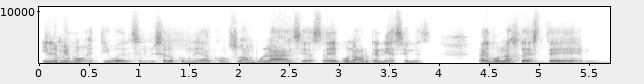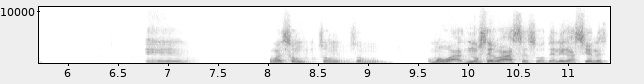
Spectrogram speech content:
y el mismo objetivo del servicio a la comunidad con sus ambulancias, hay algunas organizaciones, algunas, este, eh, son, son, son como no sé, bases o delegaciones.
